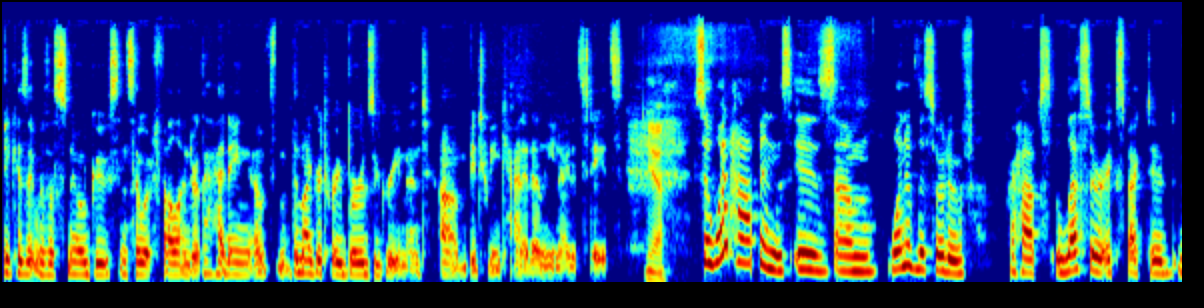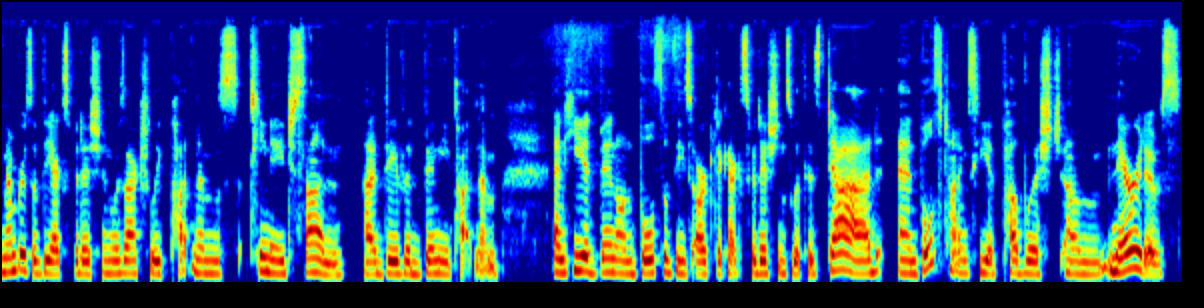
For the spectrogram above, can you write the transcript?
because it was a snow goose. And so it fell under the heading of the Migratory Birds Agreement um, between Canada and the United States. Yeah. So what happens is um, one of the sort of perhaps lesser expected members of the expedition was actually Putnam's teenage son, uh, David Binney Putnam. And he had been on both of these Arctic expeditions with his dad, and both times he had published um, narratives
